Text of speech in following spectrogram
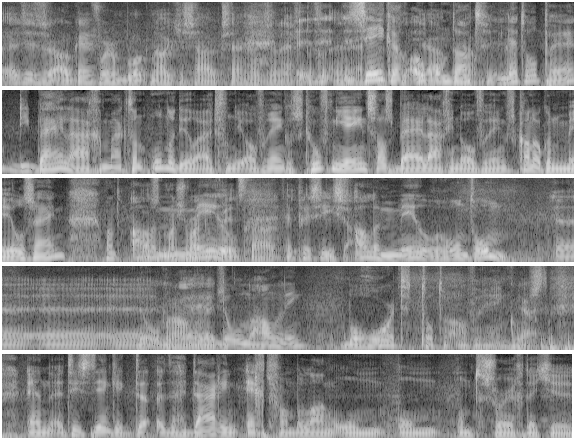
het is er, ook een voor een bloknootje zou ik zeggen. Het is een echte, Zeker, ook omdat, let op, hè, die bijlage maakt een onderdeel uit van die overeenkomst. Het hoeft niet eens als bijlage in de overeenkomst. Het kan ook een mail zijn. Want alle mail, precies, alle mail rondom uh, uh, de, onderhandeling. de, onderhandeling. behoort tot de overeenkomst. En het is denk ik daarin echt van belang om, om, om te zorgen dat je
